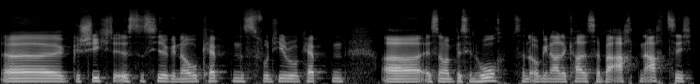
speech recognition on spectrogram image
äh, Geschichte ist es hier, genau, Captains, Foot Hero Captain, äh, ist noch ein bisschen hoch. Seine originale Karte ist ja bei 88,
